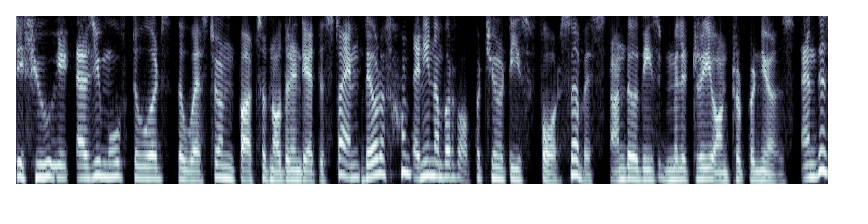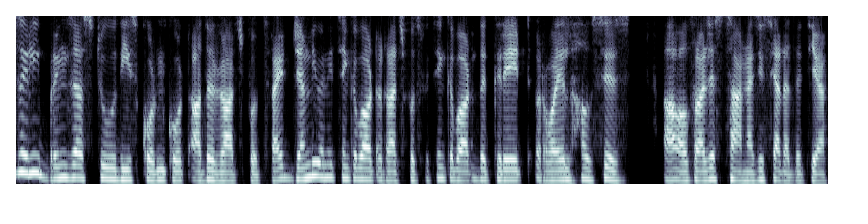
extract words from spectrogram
if you as you move towards the western parts of northern India at this time, they would have found any number of opportunities for service under these military entrepreneurs. And this really brings us to these quote unquote other Rajputs, right? Generally, when we think about Rajputs, we think about the great royal houses uh, of Rajasthan, as you said, Aditya.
